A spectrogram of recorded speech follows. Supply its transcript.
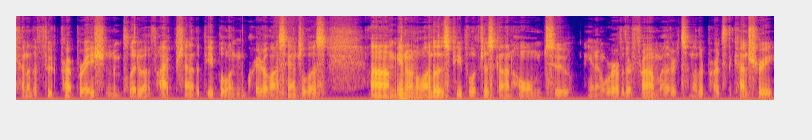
kind of the food preparation employed about 5% of the people in greater Los Angeles. Um, you know, and a lot of those people have just gone home to, you know, wherever they're from, whether it's in other parts of the country,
